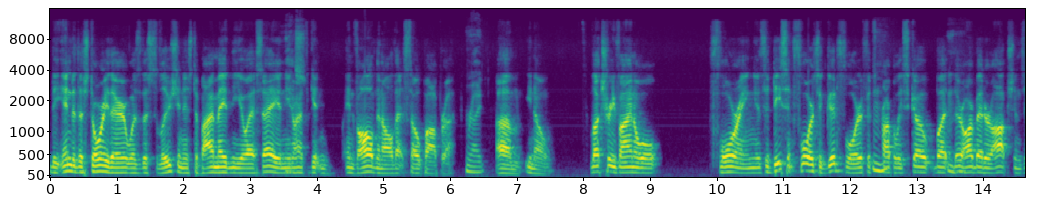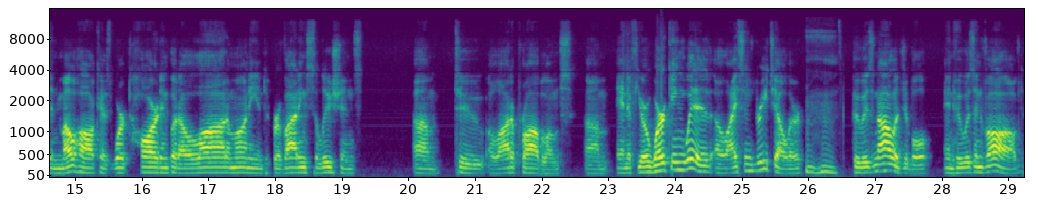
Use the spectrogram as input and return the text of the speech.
the end of the story there was the solution is to buy made in the USA, and you don't have to get in, involved in all that soap opera. Right. um, you know, luxury vinyl flooring is a decent floor. It's a good floor if it's Mhm. properly scoped, but there Mhm. are better options. And Mohawk has worked hard and put a lot of money into providing solutions um, to a lot of problems. Um, and if you're working with a licensed retailer Mm-hmm. who is knowledgeable and who is involved,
